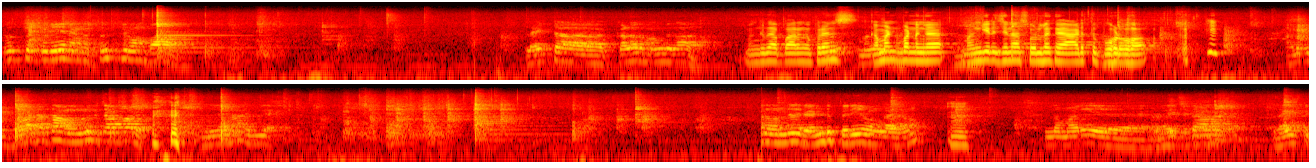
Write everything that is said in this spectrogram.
தூத்துக்குடியே நாங்கள் தூக்கிடுவோம்ப்பா லைட்டாக கலர் மங்குதா? மங்குதா பாருங்க ஃப்ரெண்ட்ஸ் கமெண்ட் பண்ணுங்க. மங்கிருச்சுன்னா சொல்லுங்க. அடுத்து போடுவோம். இது வந்து ரெண்டு பெரிய வெங்காயம். இந்த மாதிரி லைட்டான லைட்டு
